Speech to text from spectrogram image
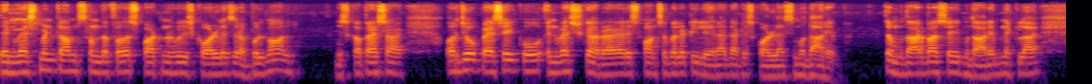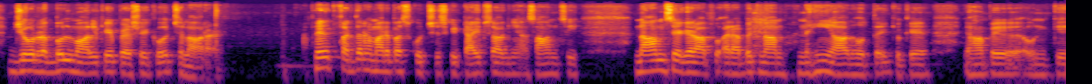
the investment comes from the first partner who is called as रबुल माल जिसका पैसा है। और जो पैसे को इन्वेस्ट कर रहा है रिस्पॉन्सिबिलिटी ले रहा है दैट इज़ कॉल्ड एज मुदारिब। तो मुदारबा से मुदारिब निकला है, जो रबुल माल के पैसे को चला रहा है। फिर फर्दर हमारे पास कुछ इसकी टाइप्स आ गई आसान सी। नाम से अगर आपको अरबिक नाम नहीं याद होते, क्योंकि यहाँ पे उनके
